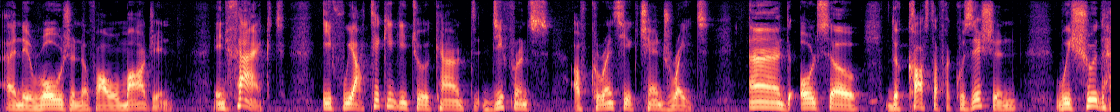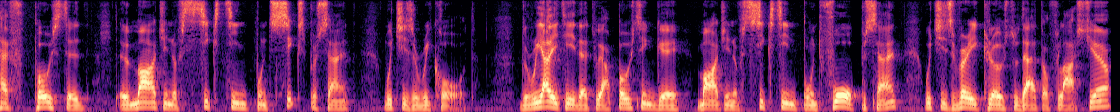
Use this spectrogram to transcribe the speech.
an erosion of our margin. In fact, if we are taking into account difference of currency exchange rate and also the cost of acquisition, we should have posted a margin of 16.6%, which is a record. The reality that we are posting a margin of 16.4%, which is very close to that of last year,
